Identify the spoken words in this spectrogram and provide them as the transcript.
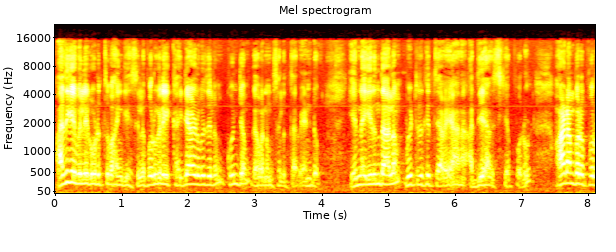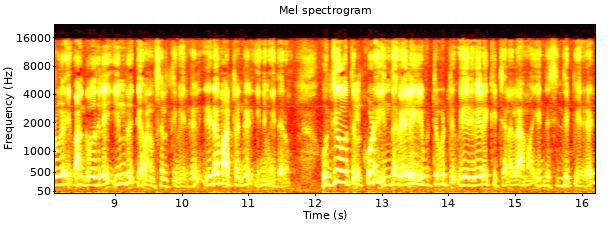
அதிக விலை கொடுத்து வாங்கிய சில பொருட்களை கையாளுவதிலும் கொஞ்சம் கவனம் செலுத்த வேண்டும். என்ன இருந்தாலும் வீட்டிற்கு தேவையான அத்தியாவசிய பொருள் ஆடம்பர பொருட்களை வாங்குவதிலே இன்று கவனம் செலுத்துவீர்கள். இடமாற்றங்கள் இனிமை தரும். உத்தியோகத்தில் கூட இந்த வேலையை விட்டுவிட்டு வேறு வேலைக்கு செல்லலாமா என்று சிந்திப்பீர்கள்.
